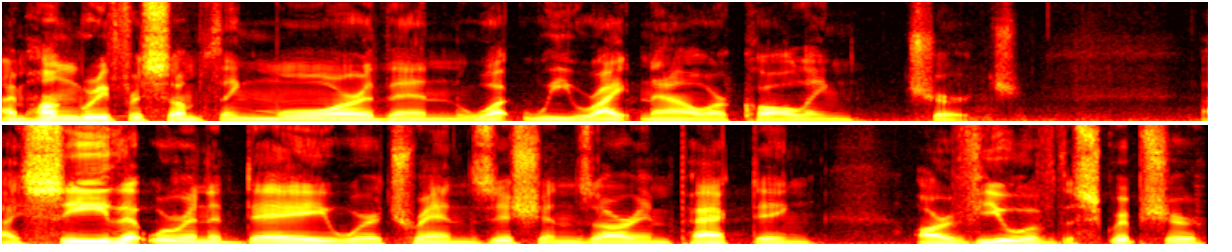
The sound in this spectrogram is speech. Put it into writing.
I'm hungry for something more than what we right now are calling church. I see that we're in a day where transitions are impacting our view of the Scripture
